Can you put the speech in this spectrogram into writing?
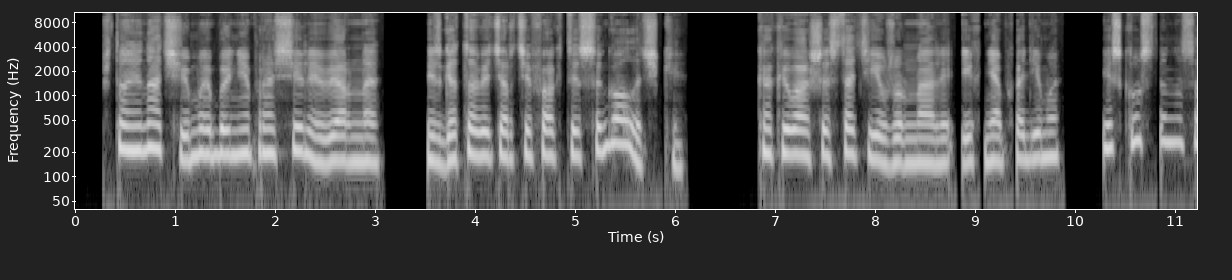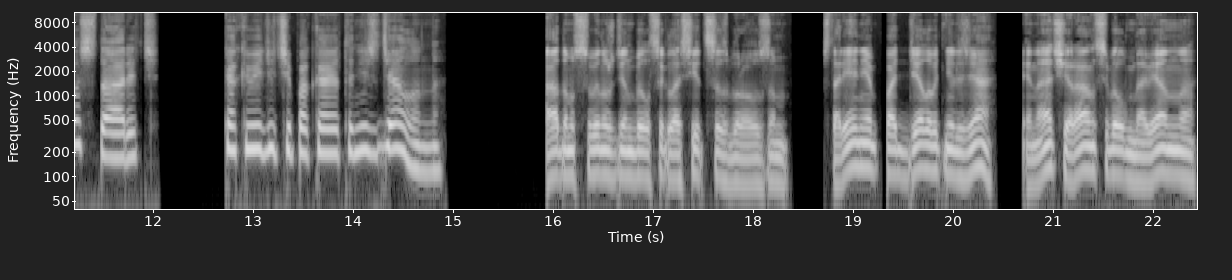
— что иначе мы бы не просили, верно, изготовить артефакты с иголочки. Как и ваши статьи в журнале, их необходимо искусственно состарить. Как видите, пока это не сделано. Адамс вынужден был согласиться с Броузом. Старение подделывать нельзя, иначе Рансибл мгновенно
